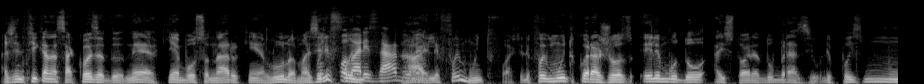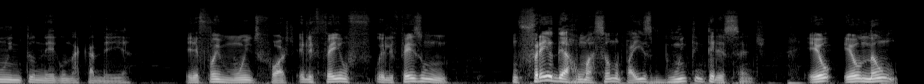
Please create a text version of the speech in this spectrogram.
a gente fica nessa coisa do, né, quem é Bolsonaro, quem é Lula, mas Muito ele foi polarizado, Ah, né? ele foi muito forte, ele foi muito corajoso, ele mudou a história do Brasil. Ele pôs muito nego na cadeia. Ele foi muito forte. Ele fez um, ele fez um, um freio de arrumação no país muito interessante. Eu, eu não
